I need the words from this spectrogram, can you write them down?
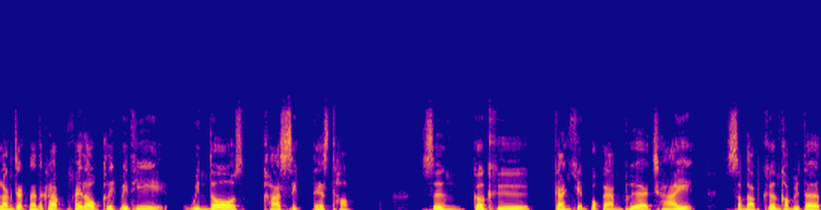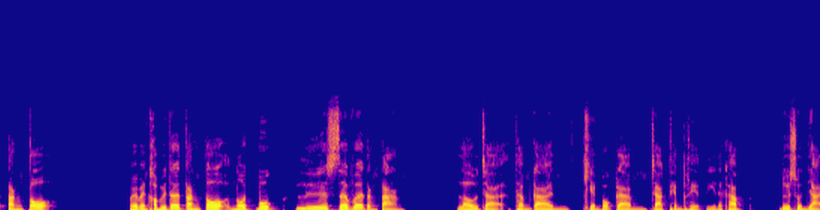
หลังจากนั้นนะครับให้เราคลิกไปที่ Windows Classic Desktop ซึ่งก็คือการเขียนโปรแกรมเพื่อใช้สำหรับเครื่องคอมพิวเตอร์ตั้งโต๊ะ ไม่เป็นคอมพิวเตอร์ตั้งโต๊ะโน้ตบุ๊กหรือเซิร์ฟเวอร์ต่างๆ เราจะทำการเขียนโปรแกรมจากเทมเพลตนี้นะครับ โดยส่วนใหญ่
